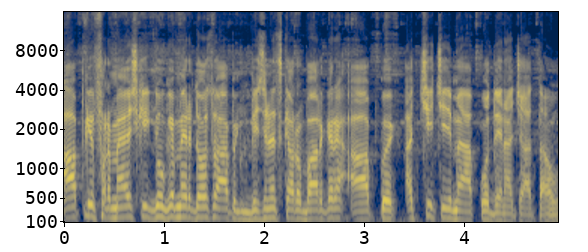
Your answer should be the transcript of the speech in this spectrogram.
آپ کی فرمائش کی، کیونکہ میرے دوست آپ ایک بزنس کاروبار کریں، آپ کو ایک اچھی چیز میں آپ کو دینا چاہتا ہوں۔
